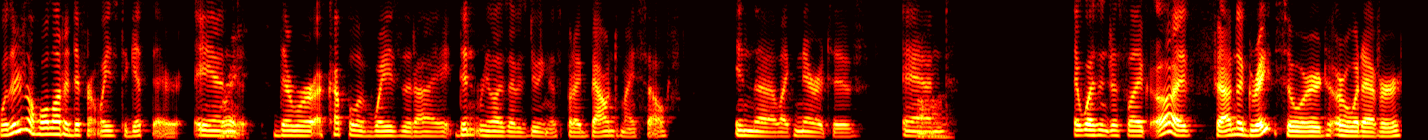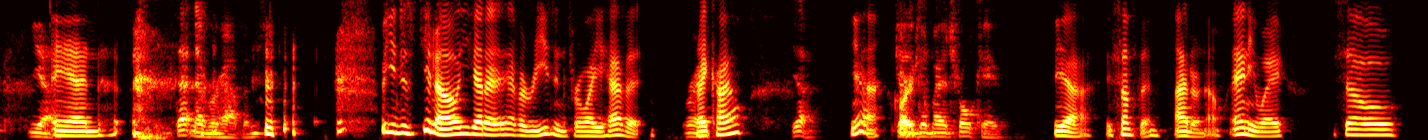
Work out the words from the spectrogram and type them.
well, there's a whole lot of different ways to get there, and right. There were a couple of ways that I didn't realize I was doing this, but I bound myself in the like narrative and Uh-huh. it wasn't just like, oh, I found a great sword or whatever. Yeah. And that never happens. But you just, you know, you got to have a reason for why you have it. Right. Right, Kyle? Yeah. Yeah, of Gotta course. go by a troll cave. Yeah, it's something. I don't know. Anyway, so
